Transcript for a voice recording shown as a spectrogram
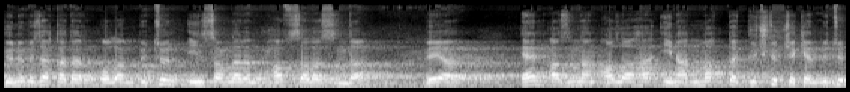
günümüze kadar olan bütün insanların hafsalasında veya en azından Allah'a inanmakta güçlük çeken bütün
